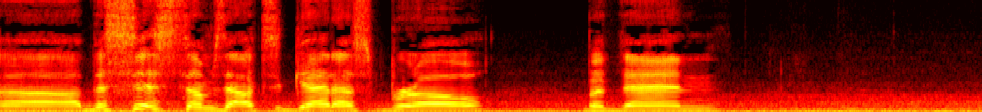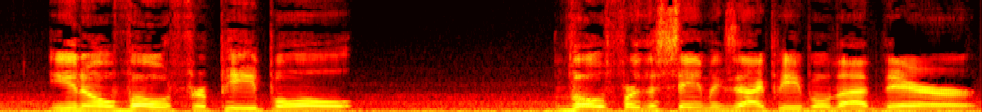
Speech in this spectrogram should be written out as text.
uh, the system's out to get us, bro. But then you know vote for people vote for the same exact people that they're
